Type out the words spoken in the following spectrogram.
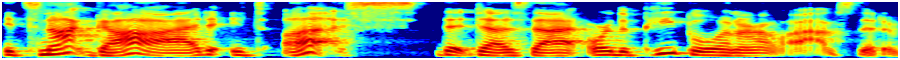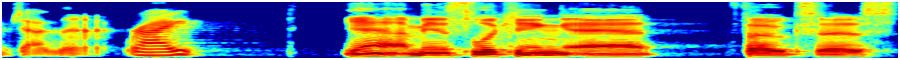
it's not God it's us that does that or the people in our lives that have done that right yeah i mean it's looking at folks as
